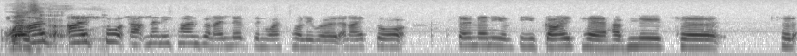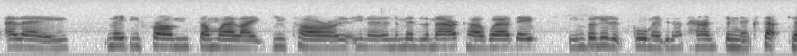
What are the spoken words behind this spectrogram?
Well, I've, uh, I've thought that many times when I lived in West Hollywood, and I thought so many of these guys here have moved to to LA, maybe from somewhere like Utah or you know in the middle America where they've been bullied at school, maybe their parents didn't accept it,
